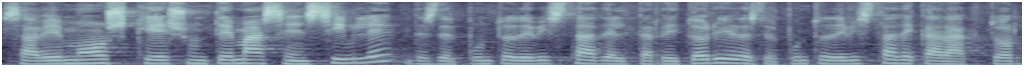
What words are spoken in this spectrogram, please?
Sabemos que es un tema sensible desde el punto de vista del territorio y desde el punto de vista de cada actor,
